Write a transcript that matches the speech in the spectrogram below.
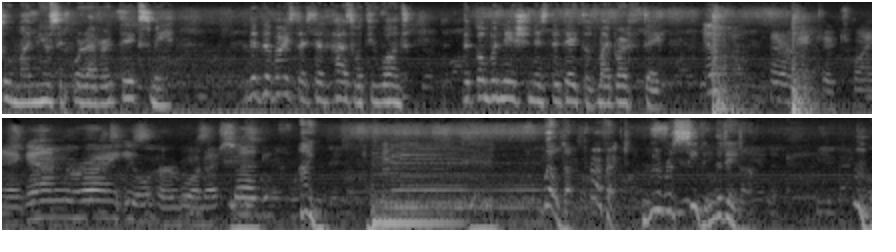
Pursue my music wherever it takes me. The device I sent has what you want. The combination is the date of my birthday. I don't need to explain it again, right? You heard what I said. I. Well done. Perfect. We're receiving the data. Hmm.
